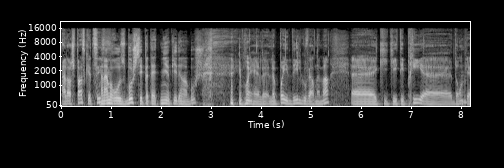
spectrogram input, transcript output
alors je pense que, tu sais... Madame Rosebush s'est peut-être mis un pied dans la bouche. elle n'a pas aidé le gouvernement qui, qui, a été pris donc hum.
